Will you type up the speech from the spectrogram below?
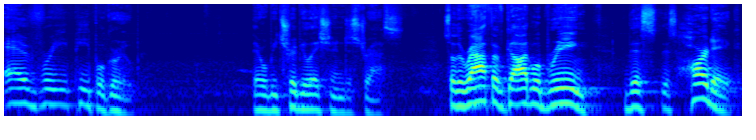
Every people group. There will be tribulation and distress. So, the wrath of God will bring this, this heartache,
